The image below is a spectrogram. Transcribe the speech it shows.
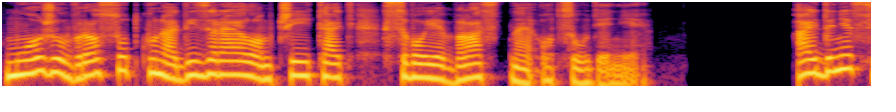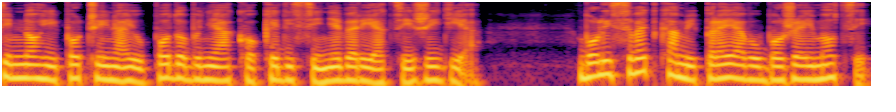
môžu v rozsudku nad Izraelom čítať svoje vlastné odsúdenie. Aj dnes si mnohí počínajú podobne ako kedysi neveriaci Židia. Boli svetkami prejavu Božej moci.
